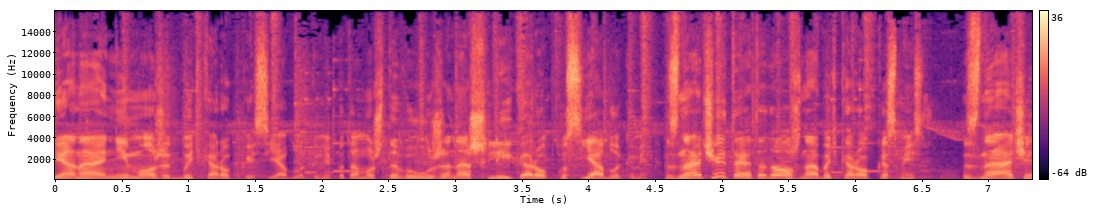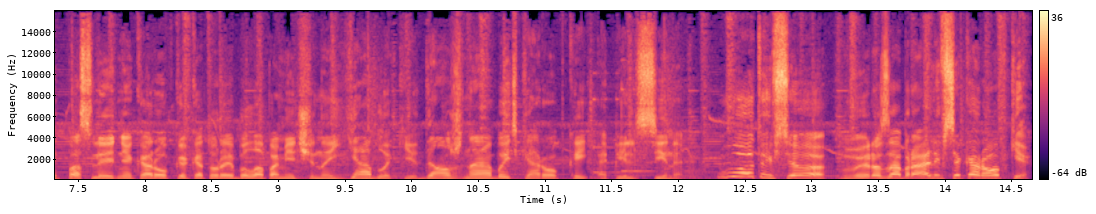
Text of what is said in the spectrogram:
И она не может быть коробкой с яблоками, потому что вы уже нашли коробку с яблоками. Значит, это должна быть коробка-смесь. Значит, последняя коробка, которая была помечена «Яблоки», должна быть коробкой апельсины. Вот и все. Вы разобрали все коробки.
